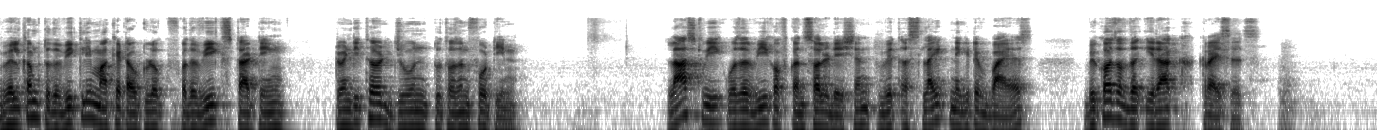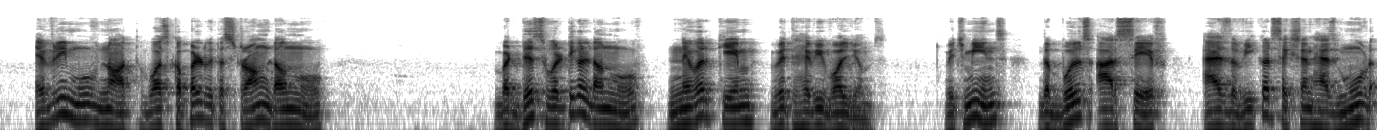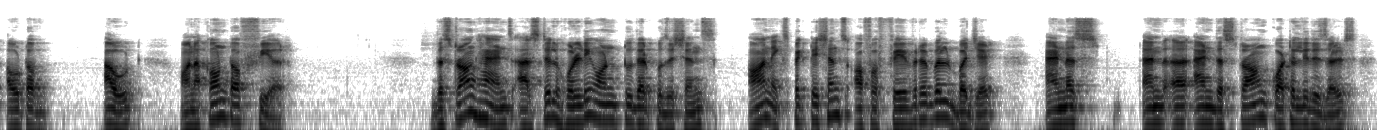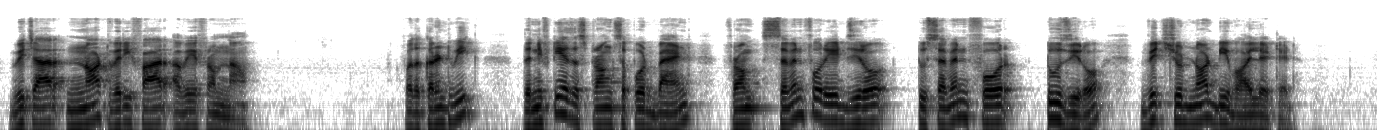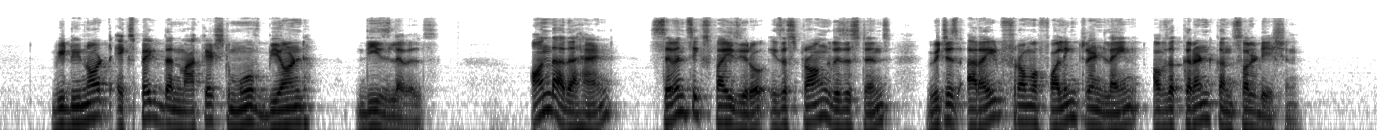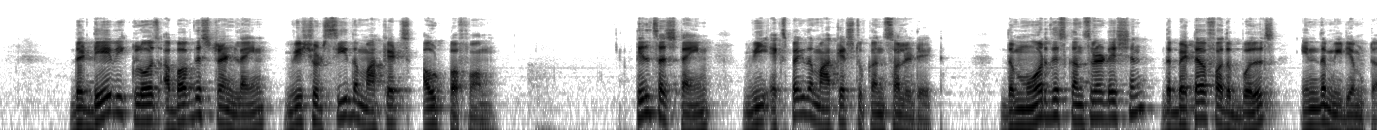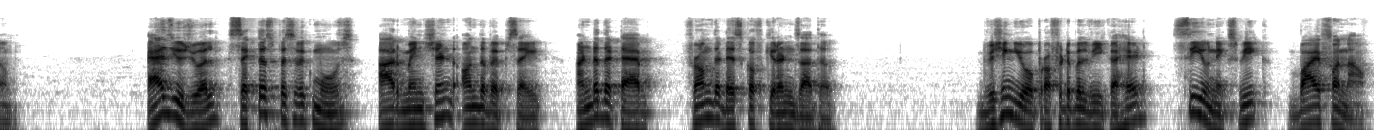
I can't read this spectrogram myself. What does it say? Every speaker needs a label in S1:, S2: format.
S1: Welcome to the weekly market outlook for the week starting 23rd June 2014. Last week was a week of consolidation with a slight negative bias because of the Iraq crisis. Every move north was coupled with a strong down move, but this vertical down move never came with heavy volumes, which means the bulls are safe as the weaker section has moved out of out on account of fear. The strong hands are still holding on to their positions on expectations of a favorable budget and, a, and, uh, and the strong quarterly results, which are not very far away from now. For the current week, the Nifty has a strong support band from 7480 to 7420, which should not be violated. We do not expect the markets to move beyond these levels. On the other hand, 7650 is a strong resistance which is arrived from a falling trend line of the current consolidation. The day we close above this trend line, we should see the markets outperform. Till such time, we expect the markets to consolidate. The more this consolidation, the better for the bulls in the medium term. As usual, sector specific moves are mentioned on the website under the tab from the desk of Kiran Jadhav. Wishing you a profitable week ahead. See you next week. Bye for now.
